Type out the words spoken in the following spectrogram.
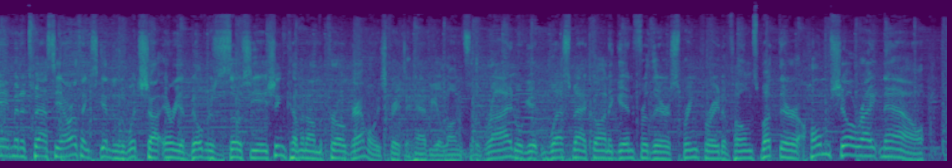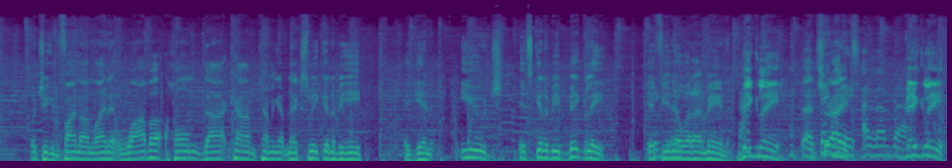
28 minutes past the hour. Thanks again to the Wichita Area Builders Association coming on the program. Always great to have you along for the ride. We'll get Wes back on again for their spring parade of homes, but their home show right now, which you can find online at wabahome.com. Coming up next week, going to be, again, huge. It's going to be bigly. If you know what I mean, bigly. That's Bigly. right. I love that. Bigly.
